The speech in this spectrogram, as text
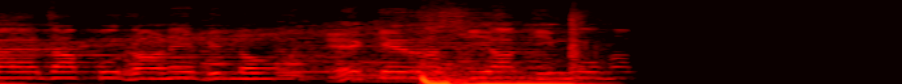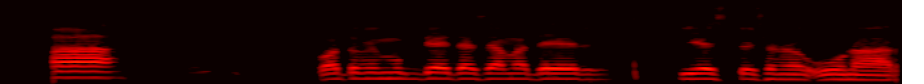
ਵੈਦਾ ਪੁਰਾਣੇ ਬਿੱਲੋ ਏਕੇ ਰਸ਼ੀਆ ਕੀ ਮੁਹਾ প্রথমে মুখ দিয়েছে আমাদের পিএস পেশনের ওনার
